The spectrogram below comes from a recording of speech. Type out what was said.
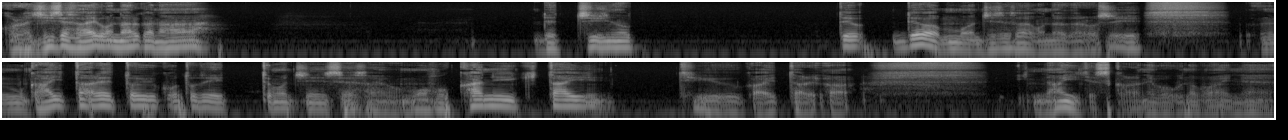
これは人生最後になるかな。レッチリのでではもう人生最後になるだろうしもうガイタレということで言っても人生最後もう他に行きたいっていうがいたれがないですからね僕の場合ね。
